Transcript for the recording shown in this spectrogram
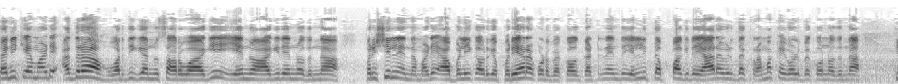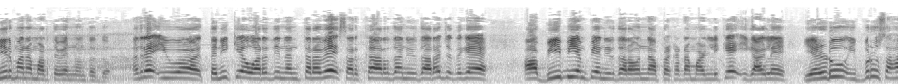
ತನಿಖೆ ಮಾಡಿ ಅದರ ವರದಿಗೆ ಅನುಸಾರವಾಗಿ ಏನು ಆಗಿದೆ ಅನ್ನೋದನ್ನ ಪರಿಶೀಲನೆಯನ್ನು ಮಾಡಿ, ಆ ಬಳಿಕ ಅವರಿಗೆ ಪರಿಹಾರ ಕೊಡಬೇಕು. ಘಟನೆಯಿಂದ ಎಲ್ಲಿ ತಪ್ಪಾಗಿದೆ, ಯಾರ ವಿರುದ್ಧ ಕ್ರಮ ಕೈಗೊಳ್ಳಬೇಕು ಅನ್ನೋದನ್ನ ತೀರ್ಮಾನ ಮಾಡ್ತೇವೆ ಅನ್ನುವಂಥದ್ದು. ಅಂದ್ರೆ ಇವ ತನಿಖೆ ವರದಿ ನಂತರವೇ ಸರ್ಕಾರದ ನಿರ್ಧಾರ, ಜೊತೆಗೆ ಆ ಬಿ ಬಿ ಎಂ ಪಿಯ ನಿರ್ಧಾರವನ್ನು ಪ್ರಕಟ ಮಾಡಲಿಕ್ಕೆ ಈಗಾಗಲೇ ಎರಡೂ ಇಬ್ಬರೂ ಸಹ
